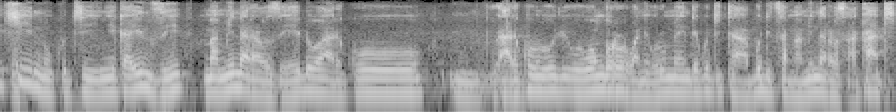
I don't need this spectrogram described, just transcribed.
chinhu kuti nyika inzi maminerals edu ari ku ari kuongororwa nehurumende kuti tabuditsa maminerals akati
